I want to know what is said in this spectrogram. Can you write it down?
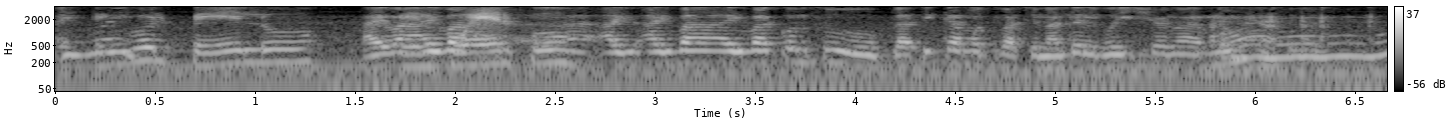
Ay, güey. tengo el pelo, Ahí va, el ahí va. cuerpo. Ahí, ahí va, ahí va con su plática motivacional del Wisho, ¿no? No, no, no, no.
